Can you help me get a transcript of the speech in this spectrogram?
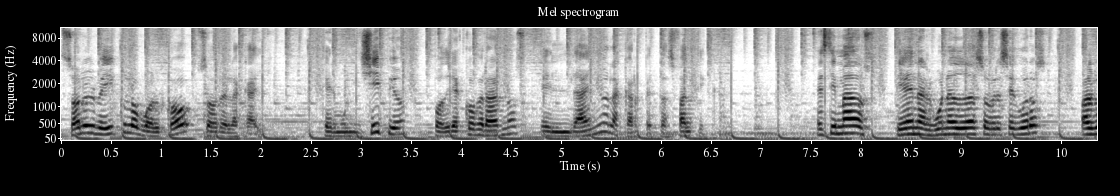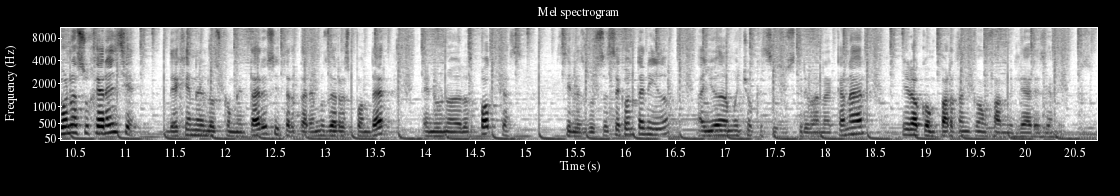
solo el vehículo volcó sobre la calle el municipio podría cobrarnos el daño a la carpeta asfáltica. Estimados, ¿tienen alguna duda sobre seguros o alguna sugerencia? Dejen en los comentarios y trataremos de responder en uno de los podcasts. Si les gusta este contenido, ayuda mucho que se suscriban al canal y lo compartan con familiares y amigos.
